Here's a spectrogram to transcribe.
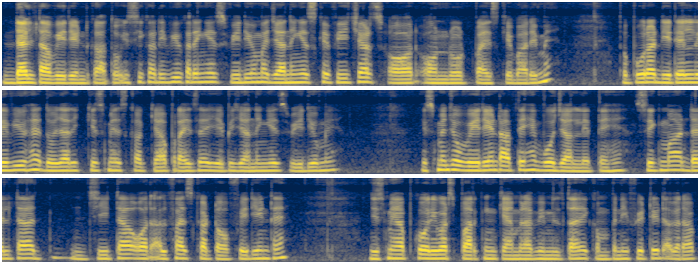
delta variant का। तो इसी का रिव्यू करेंगे इस वीडियो में, जानेंगे इसके फीचर्स और ऑन रोड प्राइस के बारे में। तो पूरा डिटेल रिव्यू है। 2021 में इसका क्या प्राइस है, ये भी जानेंगे इस वीडियो में। इसमें जो वेरिएंट आते हैं, वो जान लेते हैं। सिग्मा डेल्टा जीटा और अल्फ़ा इसका टॉप वेरिएंट है, जिसमें आपको रिवर्स पार्किंग कैमरा भी मिलता है कंपनी फिटेड अगर आप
